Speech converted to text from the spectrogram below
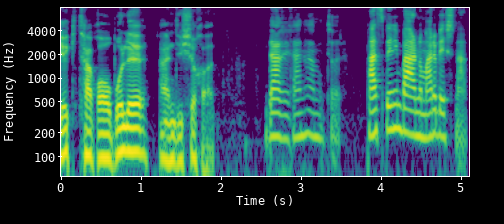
یک تقابل اندیشه خواهد. دقیقا همینطوره. پس بریم برنامه رو بشنویم.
